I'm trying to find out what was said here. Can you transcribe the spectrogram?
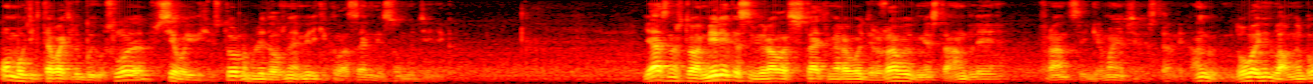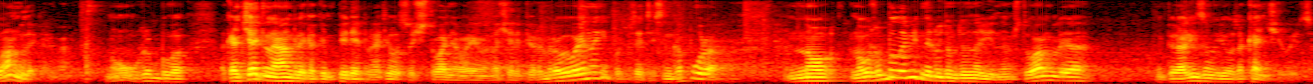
он мог диктовать любые условия, все воюющие стороны были должны Америке колоссальные суммы денег. Ясно, что Америка собиралась стать мировой державой вместо Англии, Франции, Германии и всех остальных. Англ... До войны главной была Англия, как бы. Но уже было окончательно Англия как империя прекратила существование во время начала Первой мировой войны, после взятия Сингапура. Но, но уже было видно людям дальновидным, что Англия, империализм ее заканчивается.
